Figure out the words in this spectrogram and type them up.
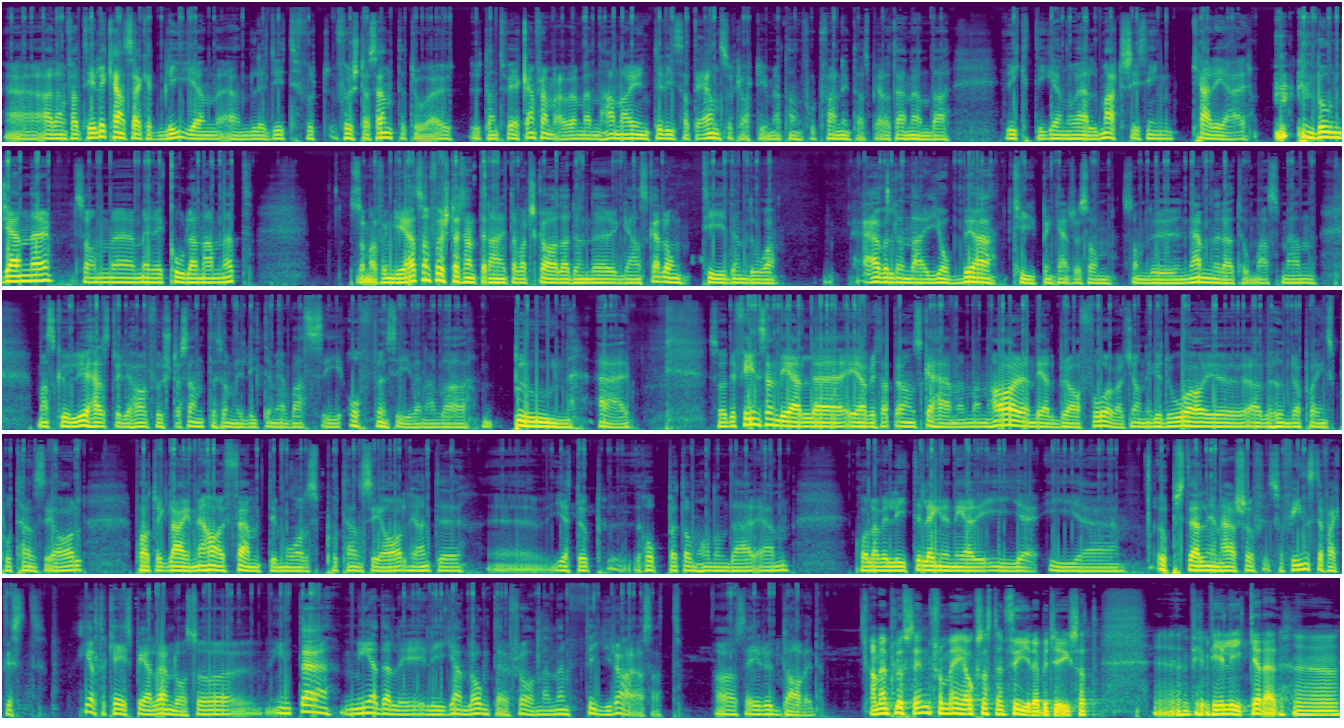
Uh, Adam Fantilli kan säkert bli en, en legit för, första center tror jag, utan tvekan framöver. Men han har ju inte visat det än såklart, i och med att han fortfarande inte har spelat en enda riktig NHL-match i sin karriär. Boone Jenner, som eh, med det coola namnet, som har fungerat som första center när han inte har varit skadad under ganska lång tid ändå är väl den där jobbiga typen kanske som, som du nämner där Thomas. Men man skulle ju helst vilja ha en första center som är lite mer vass i offensiven än vad Boone är. Så det finns en del eh, i övrigt att önska här, men man har en del bra forwards. Johnny Gaudreau har ju över 100 poängs potential. Patrik Laine har 50 måls potential. Jag har inte Eh, gett upp hoppet om honom där än. Kollar vi lite längre ner i, i eh, uppställningen här så, så finns det faktiskt helt okej okay spelare ändå. Så eh, inte medel i ligan, långt därifrån, men en fyra har jag satt. Vad säger du David? Ja men plus en från mig har också satt en fyra betyg så att eh, vi, vi, är lika där. Eh,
